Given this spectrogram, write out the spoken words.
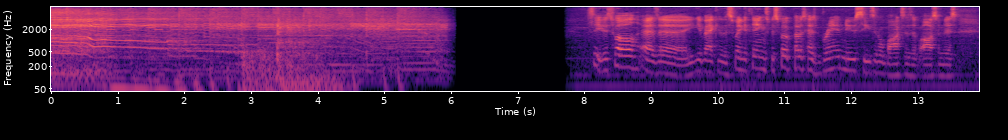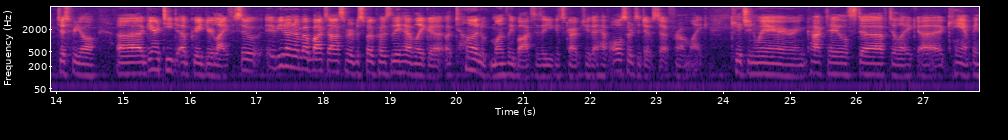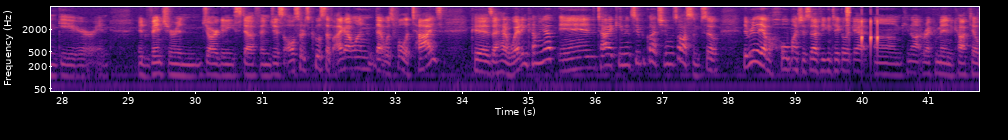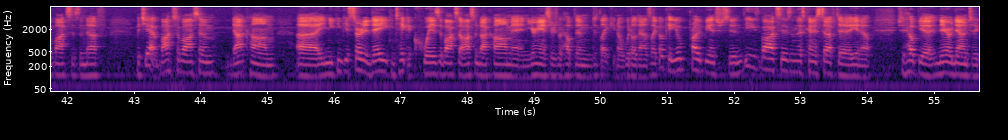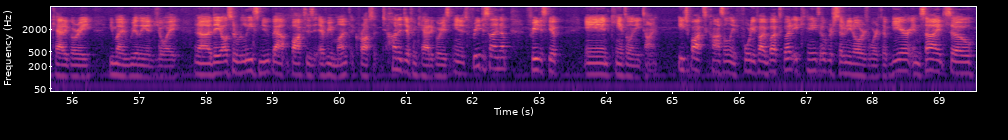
See, this fall, as uh, you get back into the swing of things, Bespoke Post has brand new seasonal boxes of awesomeness just for y'all, uh, guaranteed to upgrade your life. So, if you don't know about Box Awesome or Bespoke Post, they have like a, a ton of monthly boxes that you can subscribe to that have all sorts of dope stuff from like kitchenware and cocktail stuff to like uh, camping gear and adventure and jargony stuff and just all sorts of cool stuff. I got one that was full of ties because I had a wedding coming up and the tie came in super clutch and it was awesome. So they really have a whole bunch of stuff you can take a look at. Um, cannot recommend cocktail boxes enough. But yeah, boxofawesome.com. Uh, and you can get started today. You can take a quiz at boxofawesome.com, and your answers will help them just like you know whittle down. It's like okay, you'll probably be interested in these boxes and this kind of stuff to you know should help you narrow down to the category you might really enjoy. And uh, they also release new bo- boxes every month across a ton of different categories, and it's free to sign up, free to skip, and cancel anytime. Each box costs only 45 bucks, but it contains over $70 worth of gear inside, so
